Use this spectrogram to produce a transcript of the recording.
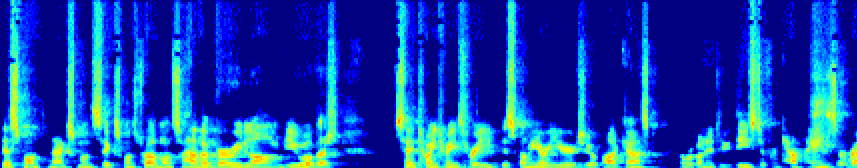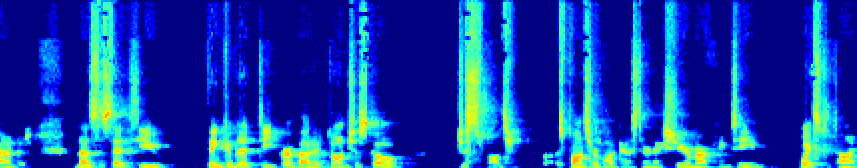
this month, next month, six months, 12 months. So have a very long view of it. Say 2023 is going to be our year to do a podcast and we're going to do these different campaigns around it. And as I said to you, think a bit deeper about it. Don't just go, just sponsor, sponsor a podcast there next year, marketing team, waste of time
